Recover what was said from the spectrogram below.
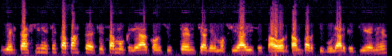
Y el tahini es esta pasta de sésamo que le da consistencia, cremosidad y ese sabor tan particular que tiene.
